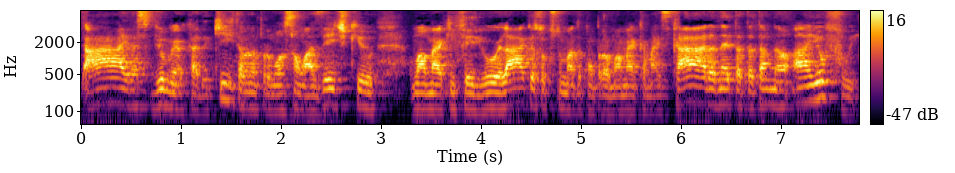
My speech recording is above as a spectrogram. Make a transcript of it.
Ah, você viu o mercado aqui que tava na promoção um azeite, que uma marca inferior lá, que eu sou acostumado a comprar uma marca mais cara, né? Tá, tá, tá, não. Aí eu fui.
